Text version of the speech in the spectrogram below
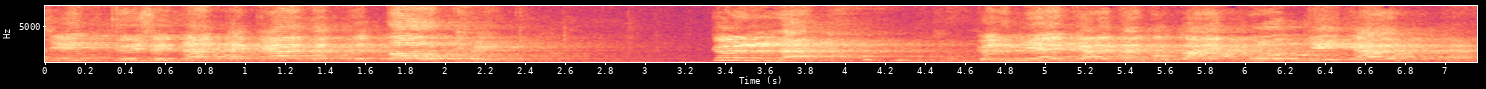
Sitten kysytään, että käytätkö toppi? Kyllä. Kyllä minä käytän, kun kaikki muutkin käyttää.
